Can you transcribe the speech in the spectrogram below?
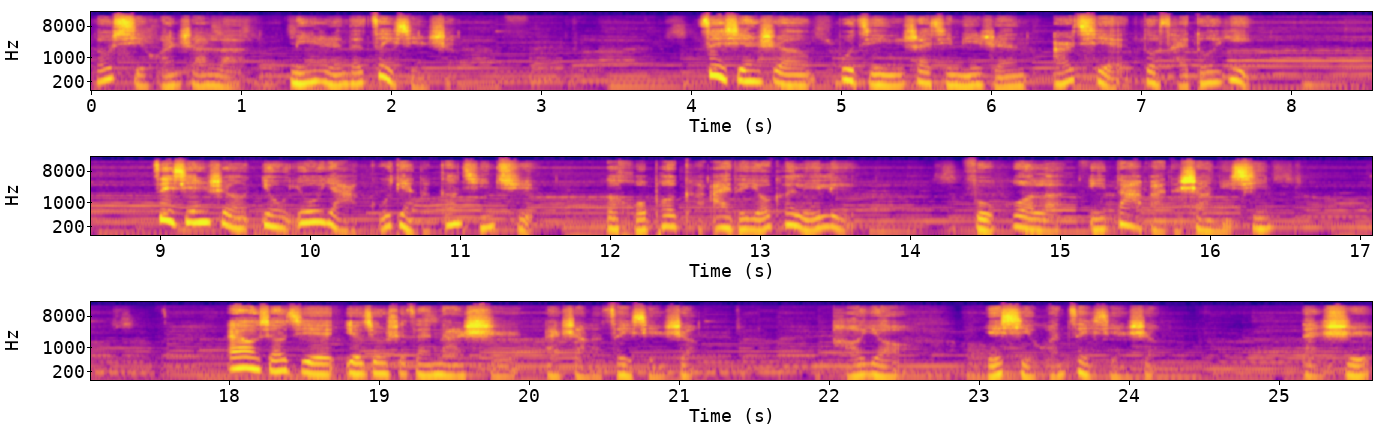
都喜欢上了迷人的 Z 先生。Z 先生不仅帅气迷人，而且多才多艺。Z 先生用优雅古典的钢琴曲和活泼可爱的尤克里里，俘获了一大把的少女心。L 小姐也就是在那时爱上了 Z 先生，好友也喜欢 Z 先生，但是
